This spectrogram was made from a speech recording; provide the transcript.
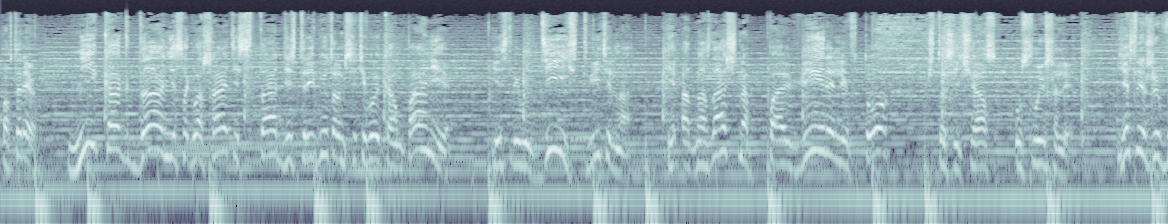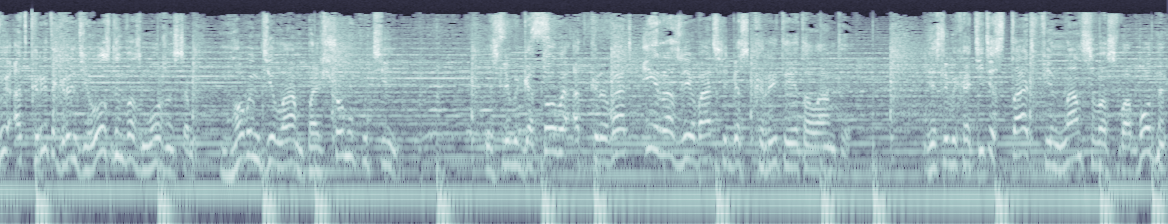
повторяю, никогда не соглашайтесь стать дистрибьютором сетевой компании, если вы действительно и однозначно поверили в то, что сейчас услышали. Если же вы открыты грандиозным возможностям, новым делам, большому пути, если вы готовы открывать и развивать себе скрытые таланты, если вы хотите стать финансово свободным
